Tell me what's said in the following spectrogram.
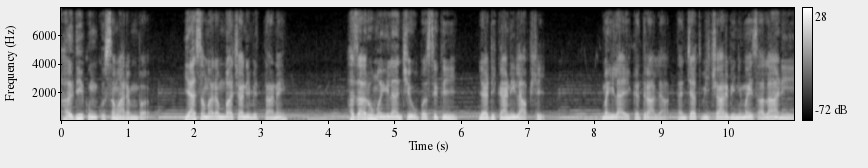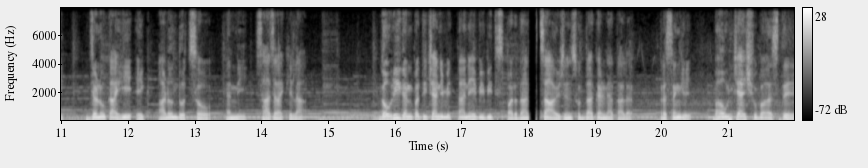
हळदी कुंकू समारंभ. या समारंभाच्या निमित्ताने हजारो महिलांची उपस्थिती या ठिकाणी लाभली. महिला एकत्र आल्या त्यांच्यात विचार विनिमय झाला आणि जणू काही एक आनंदोत्सव त्यांनी साजरा केला. गौरी गणपतीच्या निमित्ताने विविध स्पर्धांचं आयोजन सुद्धा करण्यात आलं. प्रसंगी भाऊंच्या शुभ हस्ते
